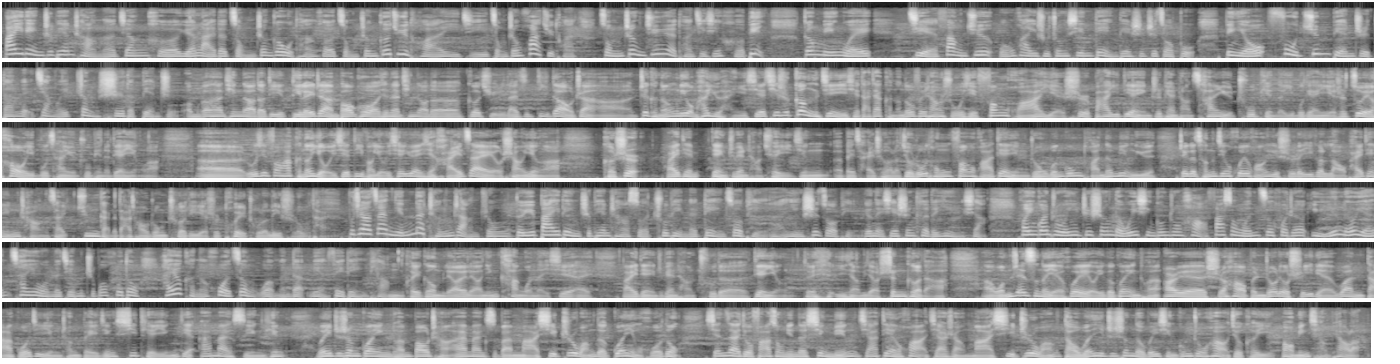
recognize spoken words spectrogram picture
八一电影制片厂呢将和原来的总政歌舞团和总政歌剧团以及总政话剧团、总政军乐团进行合并，更名为解放军文化艺术中心电影电视制作部，并由副军编制单位降为正师的编制。我们刚才听到的地地雷战，包括现在听到的歌曲来自地道战啊，这可能离我们还远一些，其实更近一些，大家可能都非常熟悉，《芳华》也是八一电影。制片厂参与出品的一部电影，也是最后一部参与出品的电影了。呃，如今《芳华》可能有一些地方，有一些院线还在有上映啊，可是。八一电电影制片厂却已经呃被裁撤了，就如同《芳华》电影中文工团的命运，这个曾经辉煌一时的一个老牌电影厂，在军改的大潮中彻底也是退出了历史的舞台。不知道在您的成长中，对于八一电影制片厂所出品的电影作品啊，影视作品有哪些深刻的印象？欢迎关注文艺之声的微信公众号，发送文字或者语音留言，参与我们的节目直播互动，还有可能获赠我们的免费电影票。嗯，可以跟我们聊一聊您看过哪些哎八一电影制片厂出的电影，对印象比较深刻。刻的啊啊，我们这次呢也会有一个观影团，二月十号本周六十一点，万达国际影城北京西铁营店 IMAX 影厅，文艺之声观影团包场 IMAX 版《马戏之王》的观影活动。现在就发送您的姓名加电话加上《马戏之王》到文艺之声的微信公众号，就可以报名抢票了。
